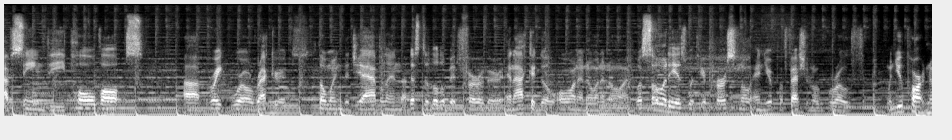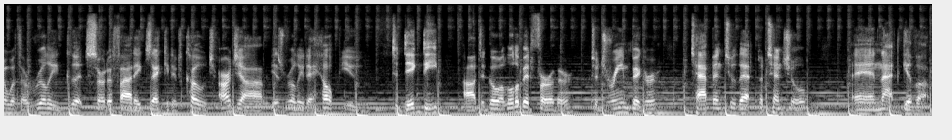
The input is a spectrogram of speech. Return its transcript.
I've seen the pole vaults uh, break world records, throwing the javelin just a little bit further, and I could go on and on and on. Well, so it is with your personal and your professional growth. When you partner with a really good certified executive coach, our job is really to help you to dig deep, uh, to go a little bit further, to dream bigger, tap into that potential, and not give up.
